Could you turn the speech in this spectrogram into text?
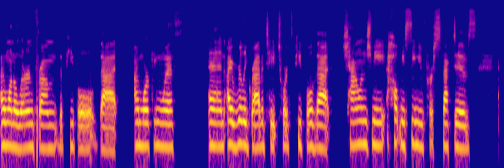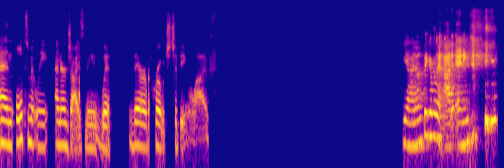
I want to learn from the people that I'm working with. And I really gravitate towards people that challenge me, help me see new perspectives, and ultimately energize me with their approach to being alive. Yeah, I don't think I'm going to add anything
